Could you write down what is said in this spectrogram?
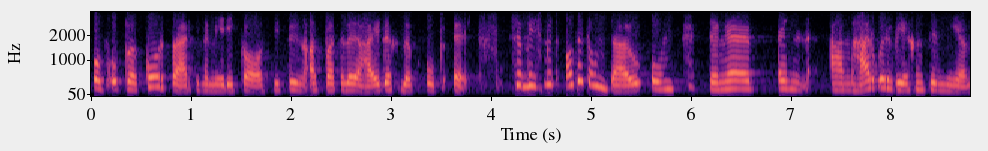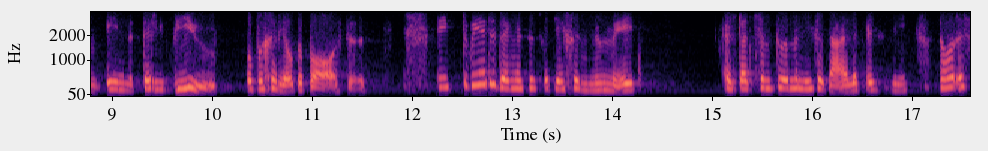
of op 'n kortwerkende medikasie doen as wat hulle heidaglik op is. So mens moet altyd onthou om dinge in um, heroorweging te neem en te review op 'n gereelde basis. Die tweede ding is soos wat jy genoem het, is dat simptome nie so duidelik is nie. Daar is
